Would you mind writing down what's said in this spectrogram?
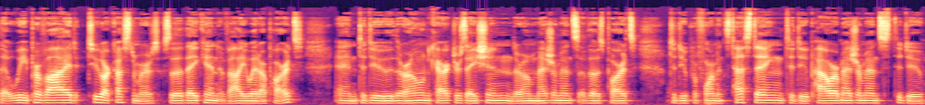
that we provide to our customers so that they can evaluate our parts and to do their own characterization, their own measurements of those parts, to do performance testing, to do power measurements, to do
